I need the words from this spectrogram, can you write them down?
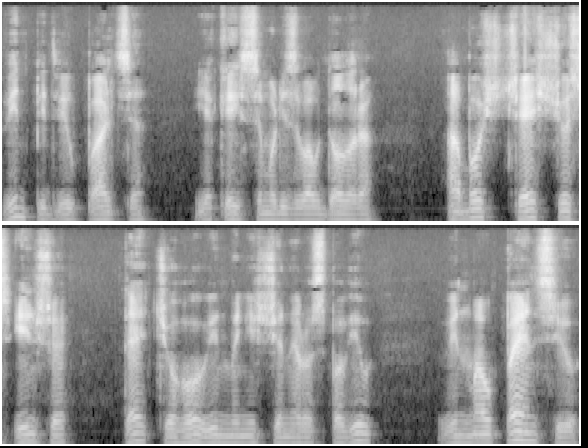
Він підвів пальця, який символізував долара, або ще щось інше, те, чого він мені ще не розповів. Він мав пенсію,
